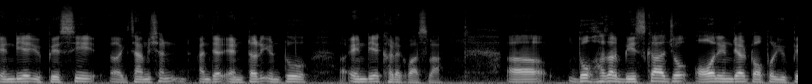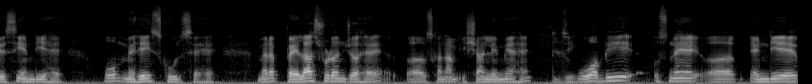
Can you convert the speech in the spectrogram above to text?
N D A U P S C examination and they enter into N D A Khadakwasla. दो हज़ार बीस का जो all India topper U P S C N D A है, वो मेरे ही स्कूल से है। मेरा पहला स्टूडेंट जो है उसका नाम ईशान लेमिया है। वो अभी उसने N D A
